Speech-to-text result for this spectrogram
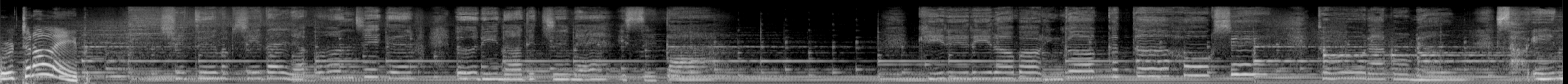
울트라 레이브 쉴 틈 없이 달려온 지금 우린 어디쯤에 있을까? 길을 잃어버린 것 같아 혹시? 돌아보면 서 있는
